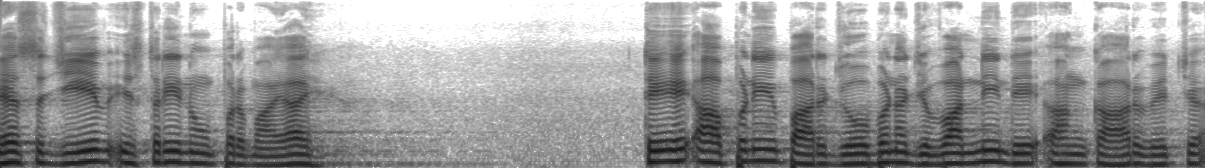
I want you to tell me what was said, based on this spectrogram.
ਇਸ ਜੀਵ ਇਸਤਰੀ ਨੂੰ ਪਰਮਾਇਆ ਹੈ ਤੇ ਇਹ ਆਪਣੀ ਪਰ ਜੋਬਨ ਜਵਾਨੀ ਦੇ ਅਹੰਕਾਰ ਵਿੱਚ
